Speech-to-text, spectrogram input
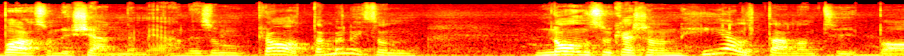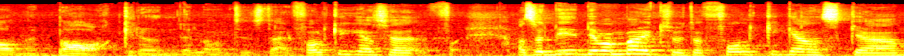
bara som du känner med. Liksom, prata med liksom någon som kanske har en helt annan typ av bakgrund eller någonting sådär. Folk är ganska, alltså det, det var märkt ut att folk är ganska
